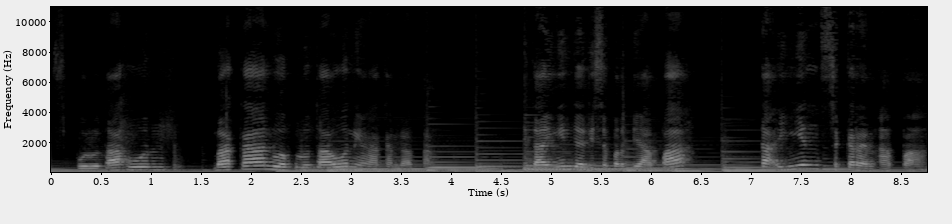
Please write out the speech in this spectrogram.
sepuluh tahun, bahkan 20 tahun yang akan datang. Kita ingin jadi seperti apa? Kita ingin sekeren apa?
